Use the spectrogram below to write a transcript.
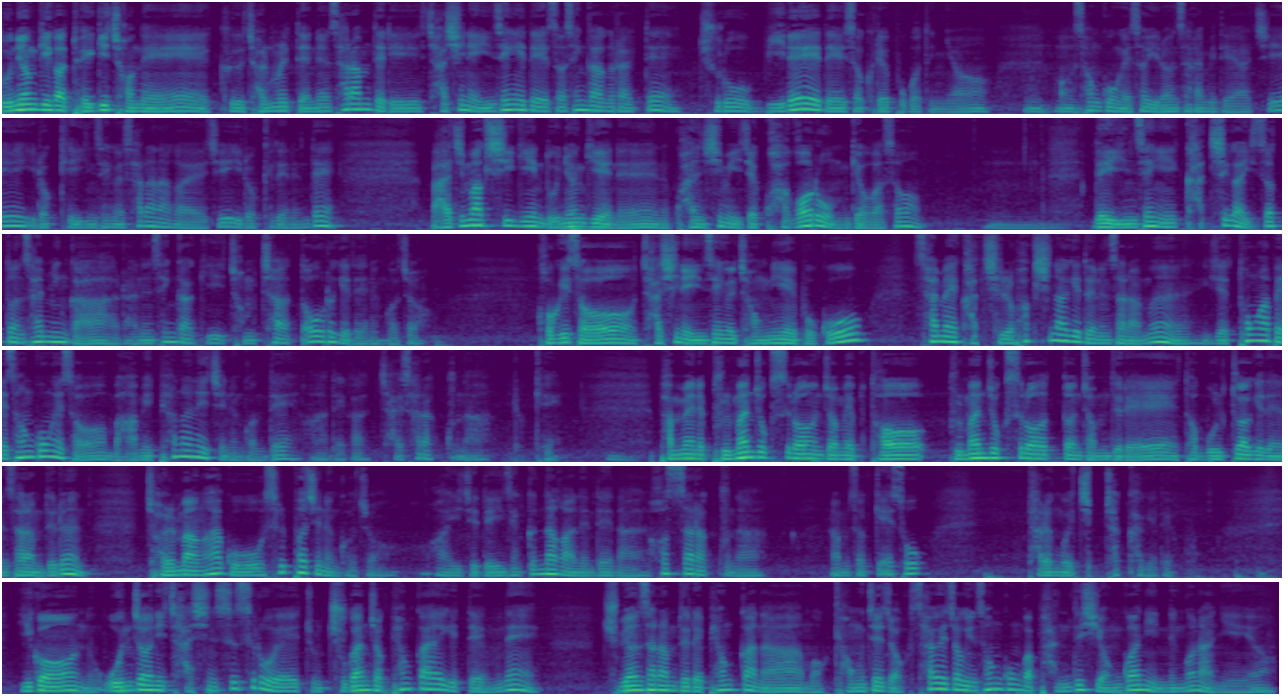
노년기가 되기 전에 그 젊을 때는 사람들이 자신의 인생에 대해서 생각을 할 때 주로 미래에 대해서 그려 보거든요. 음. 어, 성공해서 이런 사람이 돼야지, 이렇게 인생을 살아나가야지, 이렇게 되는데, 마지막 시기인 노년기에는 관심이 이제 과거로 옮겨가서 음. 내 인생이 가치가 있었던 삶인가라는 생각이 점차 떠오르게 되는 거죠. 거기서 자신의 인생을 정리해보고 삶의 가치를 확신하게 되는 사람은 이제 통합에 성공해서 마음이 편안해지는 건데, 아, 내가 잘 살았구나. 이렇게. 반면에 불만족스러운 점에 더 불만족스러웠던 점들에 더 몰두하게 되는 사람들은 절망하고 슬퍼지는 거죠. 아, 이제 내 인생 끝나가는데 나 헛살았구나. 라면서 계속 다른 거에 집착하게 되고. 이건 온전히 자신 스스로의 좀 주관적 평가이기 때문에 주변 사람들의 평가나 뭐 경제적, 사회적인 성공과 반드시 연관이 있는 건 아니에요.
